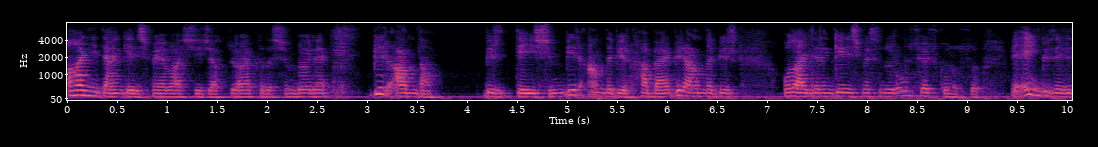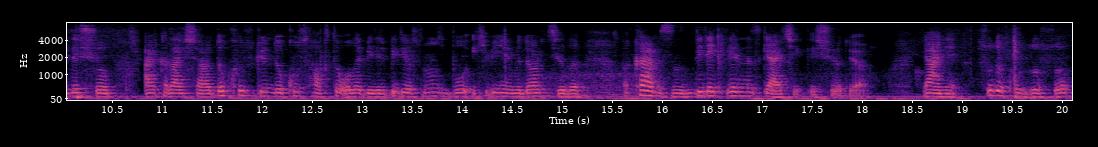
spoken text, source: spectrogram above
aniden gelişmeye başlayacak diyor arkadaşım. Böyle bir anda bir değişim, bir anda bir haber, bir anda bir olayların gelişmesi durumu söz konusu. Ve en güzeli de şu arkadaşlar 9 gün 9 hafta olabilir. Biliyorsunuz bu 2024 yılı bakar mısınız dilekleriniz gerçekleşiyor diyor. Yani su dokuzlusu,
